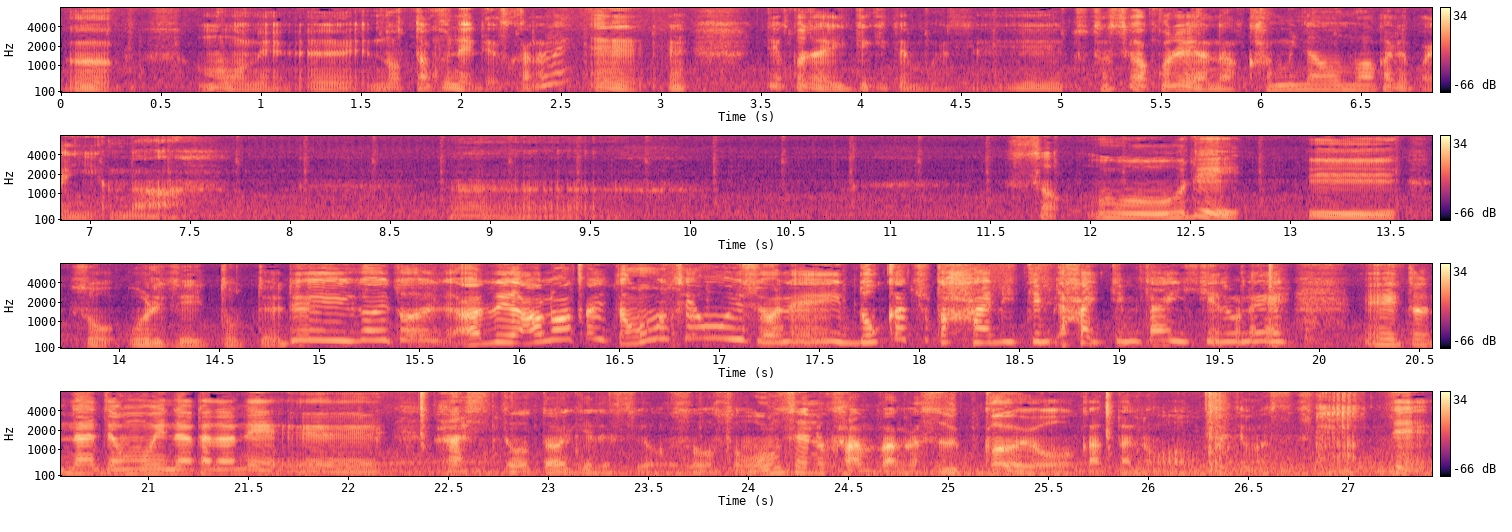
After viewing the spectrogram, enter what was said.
うん。もうね、えー、乗った船ですからね。えー、えー、でこちら行ってきてもですね。えーと、確かこれやな、神名を曲がればいいんやんな。うん。そう、で、えー、そう、降りていっとって。で、意外と、あれ、あの辺りって温泉多いですよね。どっかちょっと入って、入ってみたいけどね。えっ、ー、と、なんて思いながらね、えー、走っておったわけですよ。そうそう、温泉の看板がすっごい多かったのは覚えてます。で、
